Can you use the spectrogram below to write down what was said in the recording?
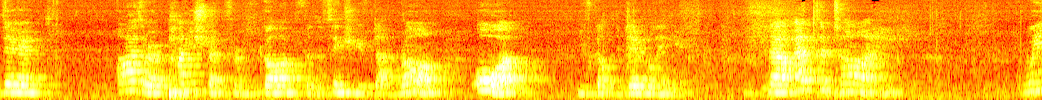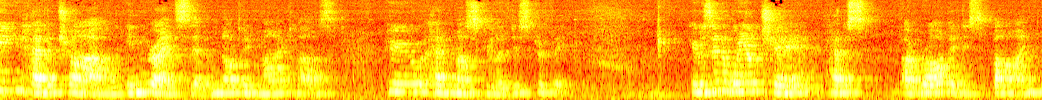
They're either a punishment from God for the things you've done wrong, or you've got the devil in you. Now, at the time, we had a child in grade seven, not in my class, who had muscular dystrophy. He was in a wheelchair, had a a rod in his spine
